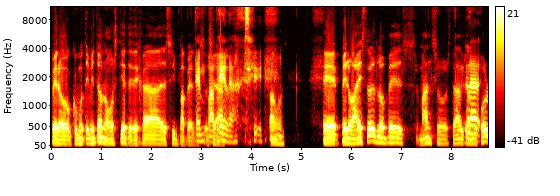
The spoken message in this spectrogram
Pero como te meta una hostia, te deja sin papel. te empapela, sí. vamos. Eh, pero a estos los ves mansos, tal, que a lo mejor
